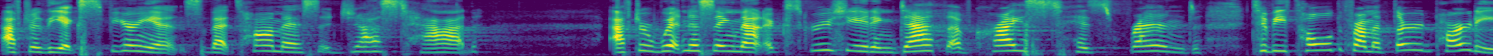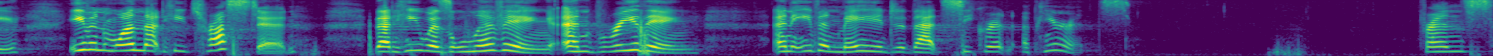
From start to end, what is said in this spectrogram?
after the experience that Thomas just had. After witnessing that excruciating death of Christ, his friend, to be told from a third party, even one that he trusted, that he was living and breathing, and even made that secret appearance. Friends,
